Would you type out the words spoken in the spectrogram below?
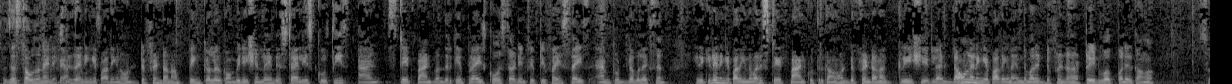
So just thousand ninety five நீங்க பாத்தீங்கன்னா ஒரு டிஃப்ரெண்டான பிங்க் கலர் காம்பினேஷன்ல இந்த stylish kurtis and straight pant வந்திருக்கேன் price cost thirteen fifty five size M to double XL இது கீழே நீங்க பாத்தீங்க இந்த மாதிரி ஸ்ட்ரெயிட் பேண்ட் கொடுத்துருக்காங்க. டிஃப்ரெண்டான கிரே ஷேட்ல டவுன்ல நீங்க பாத்தீங்கன்னா இந்த மாதிரி டிஃப்ரெண்டான ட்ரேட் ஒர்க் பண்ணிருக்காங்க. ஸோ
